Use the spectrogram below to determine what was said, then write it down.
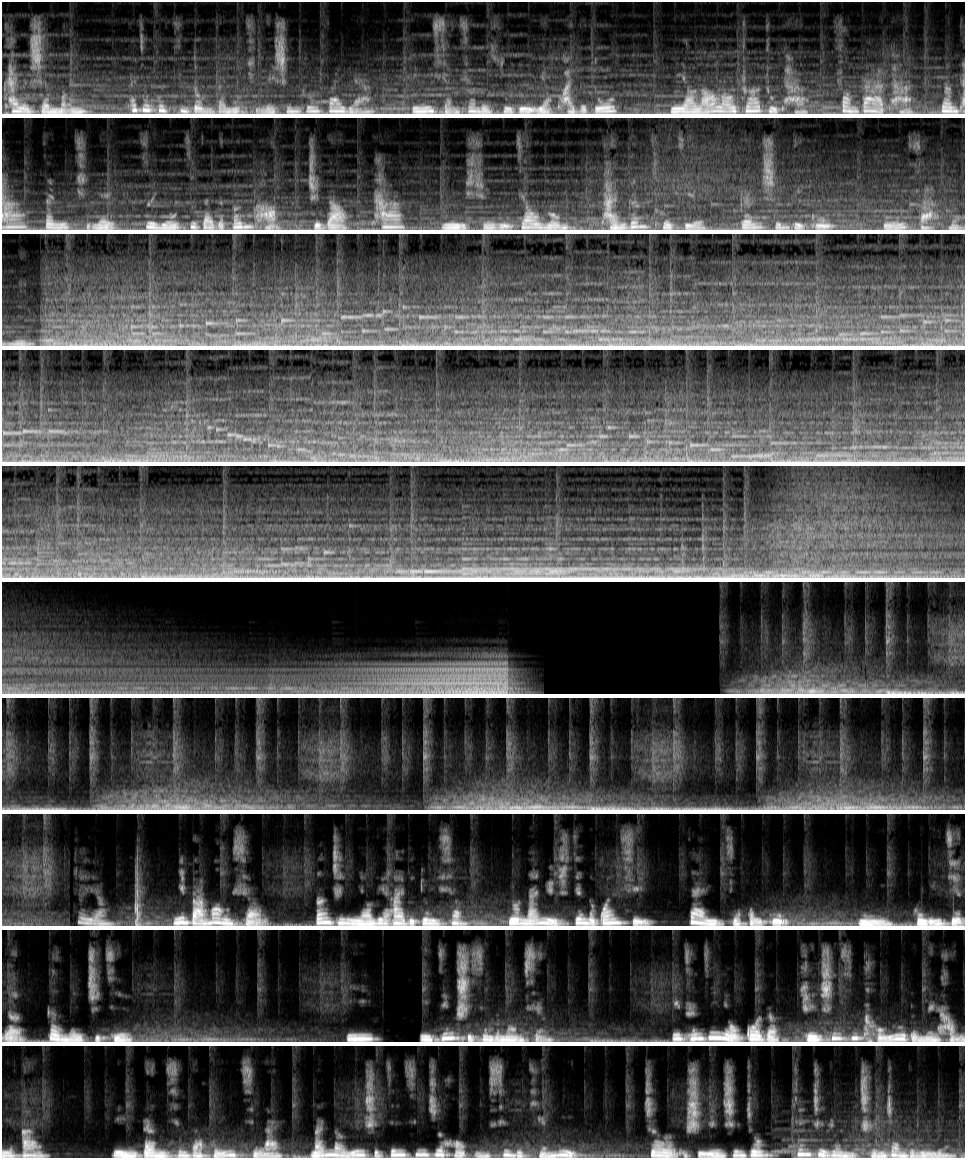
开了扇门，它就会自动在你体内生根发芽，比你想象的速度要快得多。你要牢牢抓住它，放大它，让它在你体内自由自在地奔跑。直到它与血乳交融，盘根错节，根深蒂固，无法磨灭。你把梦想当成你要恋爱的对象，用男女之间的关系再一次回顾，你会理解的更为直接。一已经实现的梦想，你曾经有过的全身心投入的美好恋爱，并当你现在回忆起来，满脑仍是艰辛之后无限的甜蜜，这是人生中真正让你成长的力量。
